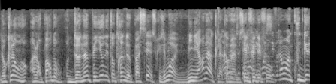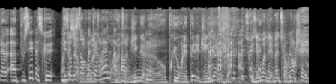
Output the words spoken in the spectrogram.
donc là, on, alors pardon, d'un impayé, on est en train de passer, excusez-moi, une mini arnaque là Ah quand oui, même, si totalement. elle fait défaut. C'est vraiment un coup de gueule à, à pousser parce que des Attendez, assistantes va vous mettre un- maternelles. On va ah, mettre un jingle. euh, Au prix où on les paie, les jingles. Excusez-moi de les mettre sur le marché.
